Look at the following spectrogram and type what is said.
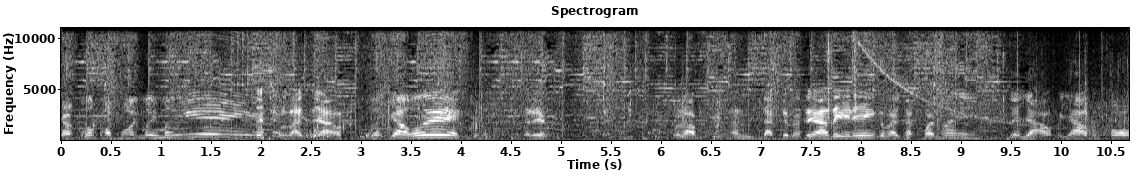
มาลงคอก่อนนะกินเจียบดีเก็บยาเข้าเก็บเข้าจากพวกมาปล่อยไม่มึงเองหลายยาวเลิกยาวเว้ยจะได้เวลาอันจากขึ้นมาที่อาทีนี่ก็มาจากใบไม้อย่ายาวไปยาวเป็นคลอง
